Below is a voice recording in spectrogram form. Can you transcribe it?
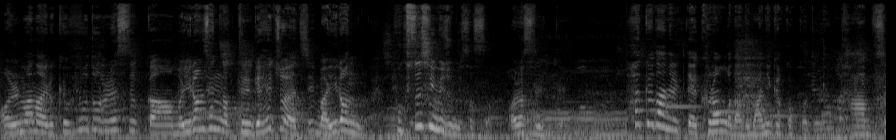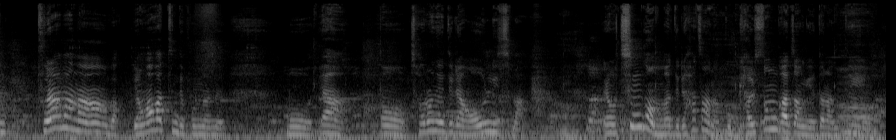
얼마나 이렇게 효도를 했을까 막 이런 생각 들게 해줘야지. 막 이런 복수심이 좀 있었어 어렸을 때. 학교 다닐 때 그런 거 나도 많이 겪었거든. 다 무슨 드라마나 막 영화 같은 데 보면은 뭐 야 너 저런 애들이랑 어울리지 마. 이러고 친구 엄마들이 하잖아. 뭐 결손 가정 애들한테. 어.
